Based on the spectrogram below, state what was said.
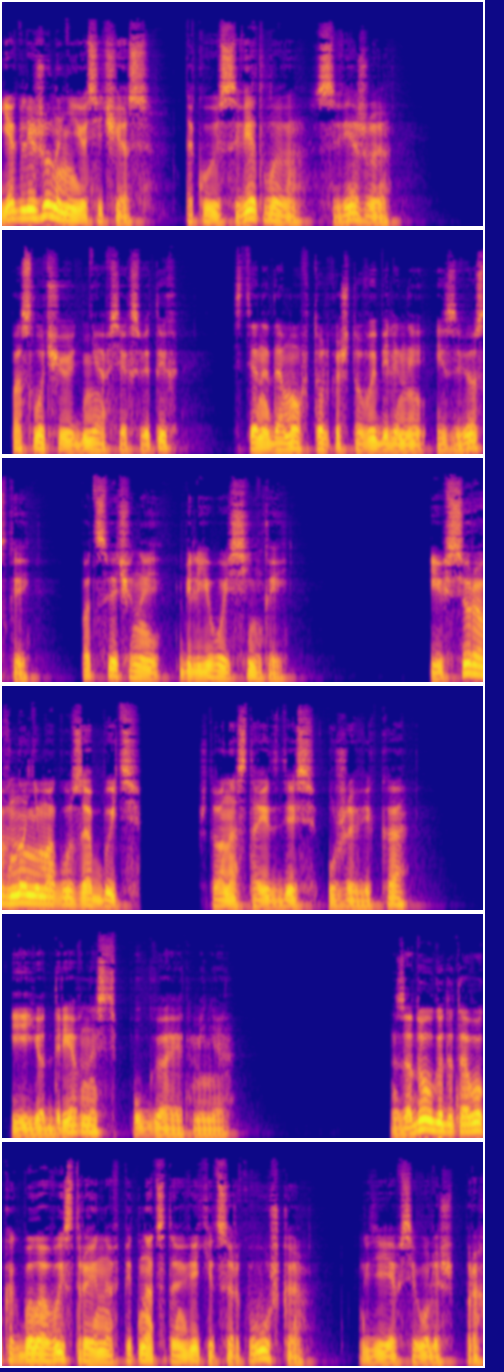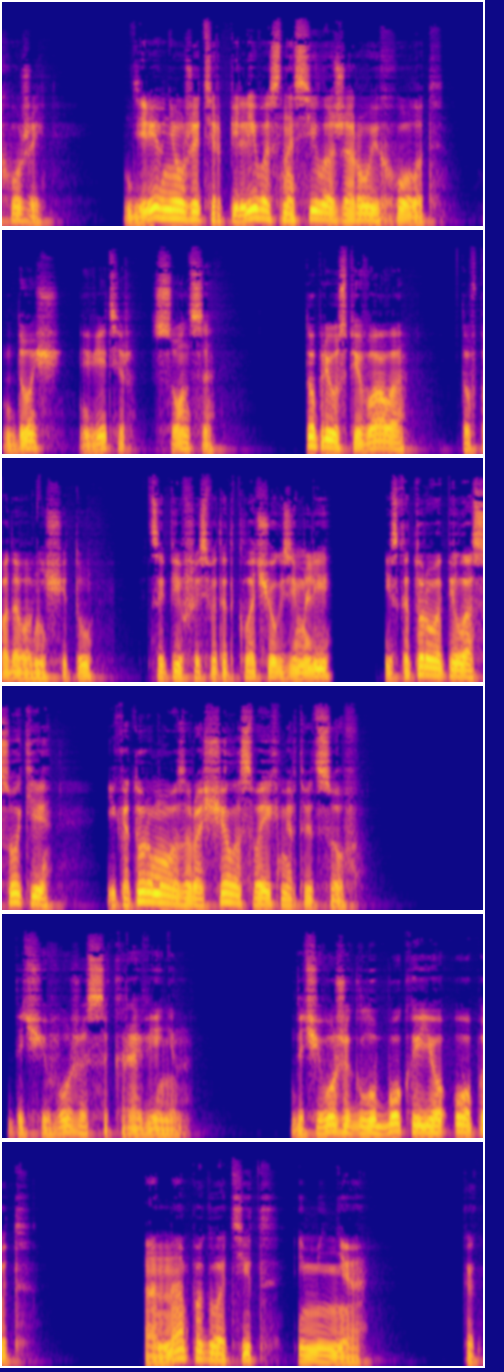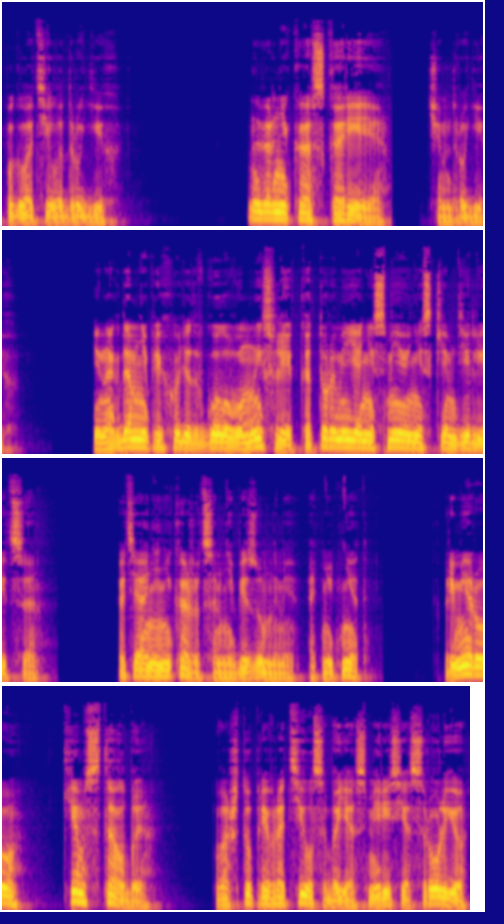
Я гляжу на нее сейчас, такую светлую, свежую. По случаю Дня всех святых стены домов только что выбелены и звездкой, подсвеченной бельевой синькой. И все равно не могу забыть, что она стоит здесь уже века, и ее древность пугает меня. Задолго до того, как была выстроена в XV веке церквушка, где я всего лишь прохожий, деревня уже терпеливо сносила жару и холод, дождь, ветер, солнце. То преуспевала, то впадала в нищету, цепившись в этот клочок земли, из которого пила соки и которому возвращала своих мертвецов. До чего же сокровенен! До чего же глубок ее опыт. Она поглотит и меня, как поглотила других. Наверняка скорее, чем других. Иногда мне приходят в голову мысли, которыми я не смею ни с кем делиться, хотя они не кажутся мне безумными, отнюдь нет. К примеру, кем стал бы, во что превратился бы я, смирись я с ролью,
